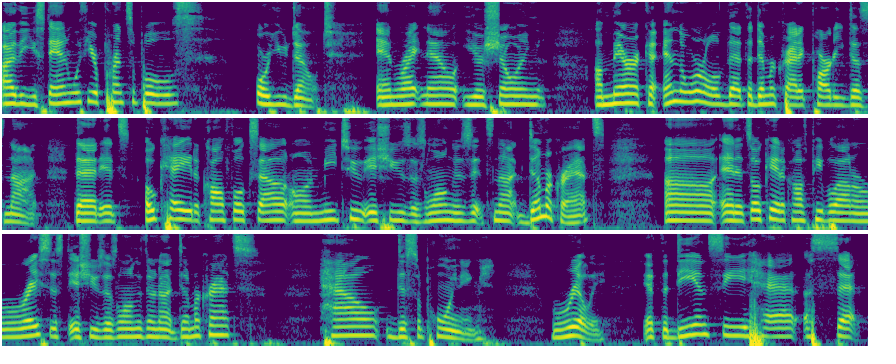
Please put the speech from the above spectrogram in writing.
Either you stand with your principles or you don't. And right now, you're showing America and the world that the Democratic Party does not. That it's okay to call folks out on Me Too issues as long as it's not Democrats. Uh, and it's okay to call people out on racist issues as long as they're not Democrats. How disappointing. Really. If the DNC had a set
